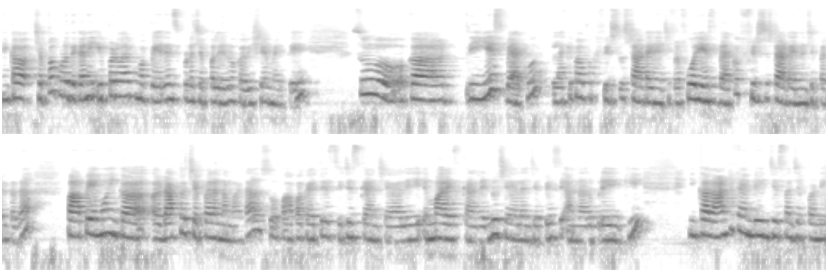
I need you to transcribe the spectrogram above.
ఇంకా చెప్పకూడదు కానీ ఇప్పటి వరకు మా పేరెంట్స్ కూడా చెప్పలేదు ఒక విషయం అయితే. సో ఒక త్రీ ఇయర్స్ బ్యాక్ లక్కీ పాపకి ఫిట్స్ స్టార్ట్ అయినాయని చెప్పారు. Four years back fits start అయిందని చెప్పాను కదా. పాప ఏమో ఇంకా డాక్టర్ చెప్పారన్నమాట. సో పాపకైతే సిటీ స్కాన్ చేయాలి ఎంఆర్ఐ స్కాన్ రెండు చేయాలని చెప్పేసి అన్నారు బ్రెయిన్కి ఇంకా అలాంటి టైంలో ఏం చేస్తాను చెప్పండి?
